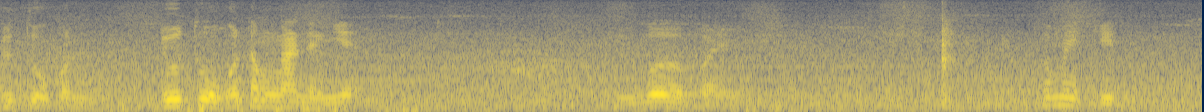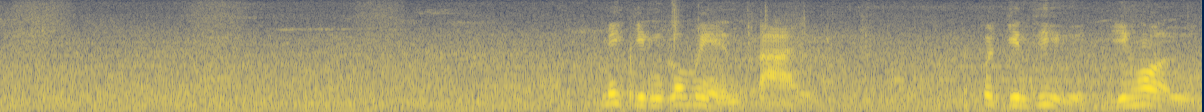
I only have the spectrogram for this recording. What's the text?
ดูถูกคนดูถูกคนทำงานอย่างเงี้ยมันเบอร์ไป ก็ไม่กิน ไม่กินก็ไม่เห็นตาย ก็กินที่อื่นยี่ห้ออื่น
